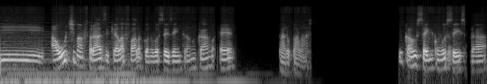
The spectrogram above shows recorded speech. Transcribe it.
E a última frase que ela fala quando vocês entram no carro é para o palácio. E o carro segue com vocês para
